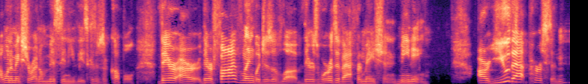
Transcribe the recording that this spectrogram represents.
i want to make sure i don't miss any of these because there's a couple. There are there are five languages of love. There's words of affirmation meaning are you that person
